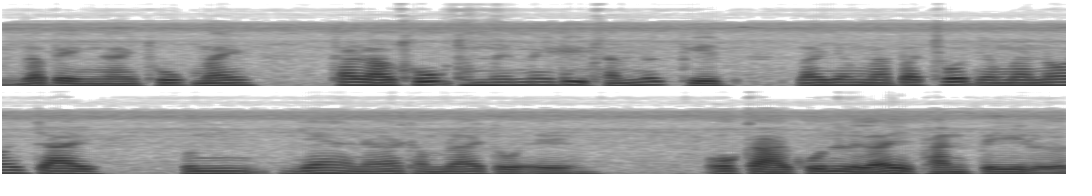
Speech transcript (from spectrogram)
ำแล้วเป็นไงทุกข์ไหมถ้าเราทุกข์ทำไมไม่รีบสำนึกผิด เรายังมาประชดยังมาน้อยใจ คุณแย่นะทำร้ายตัวเอง โอกาสคุณเหลืออีกพันปีเหรือ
